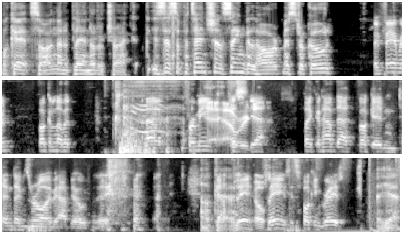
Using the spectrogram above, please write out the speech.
Okay, so I'm going to play another track. Is this a potential single, Howard, Mr. Cool? My favorite. Fucking love it. Uh, for me, Yeah, just, yeah. If I could have that fucking ten times in a row, I'd be happy out. Okay. play, Oh. play it. It's fucking great. Yeah.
